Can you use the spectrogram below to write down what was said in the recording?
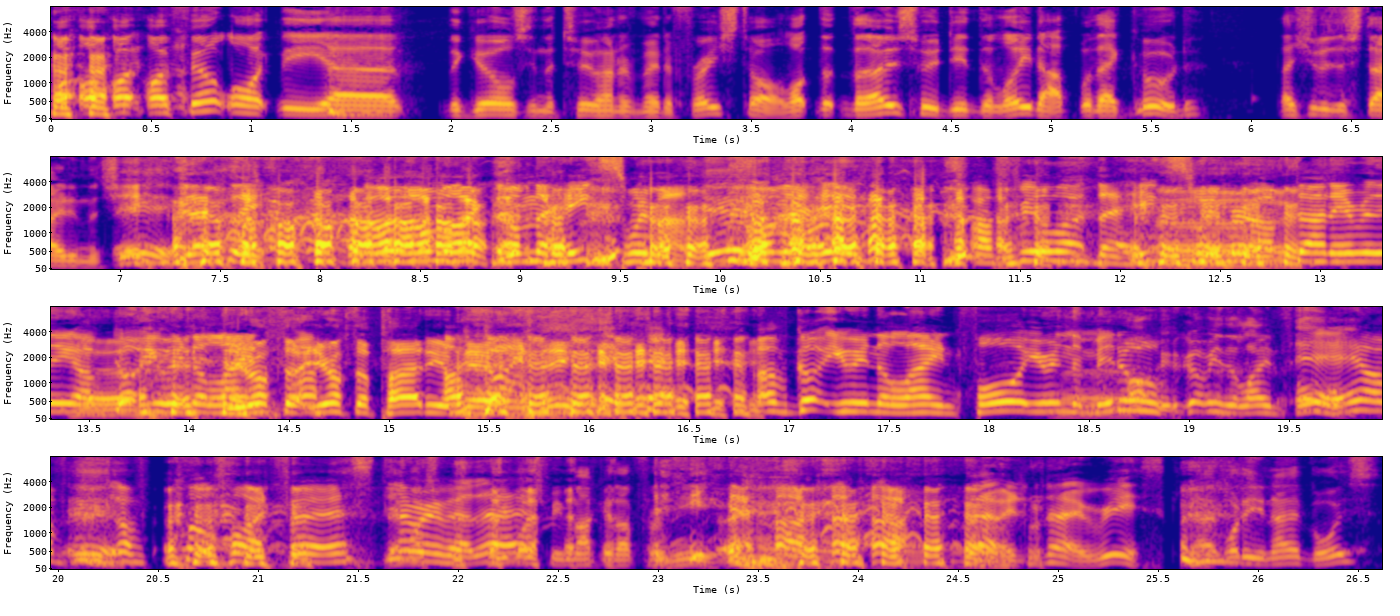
I, I, I felt like the uh, the girls in the 200 metre freestyle, like the, those who did the lead up, were that good. They should have just stayed in the chair. Exactly. I'm, I'm like I'm the heat swimmer. I'm the heat, I feel like the heat swimmer. I've done everything. I've got you into lane. You're off the five. you're off the podium I've now. Got, I've got you into lane four. You're in the Oh, middle. you got me in the lane four. Yeah, I've, I've qualified first. Don't worry watch- about You watch that. me muck it up from here. no, no risk. Uh, what do you know, boys?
